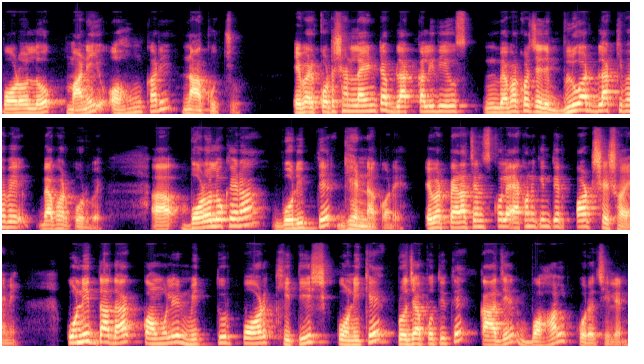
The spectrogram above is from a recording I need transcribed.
বড় লোক মানেই অহংকারী না কুচু এবার কোটেশন লাইনটা ব্ল্যাক কালি দিয়ে use- ব্যবহার করছে যে ব্লু আর ব্ল্যাক কীভাবে ব্যবহার করবে? বড় লোকেরা গরিবদের ঘেন্না করে। এবার প্যারাচেঞ্জ করলে এখনও কিন্তু এর পার্ট শেষ হয়নি। কণির দাদা কমলের মৃত্যুর পর ক্ষিতীশ কণিকে প্রজাপতিতে কাজের বহাল করেছিলেন।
